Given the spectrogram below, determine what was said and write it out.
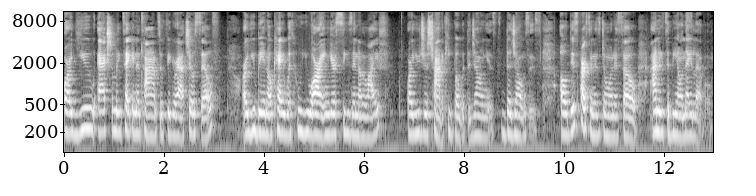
Are you actually taking the time to figure out yourself? Are you being okay with who you are in your season of life? Or you just trying to keep up with the Joneses? The Joneses. Oh, this person is doing it, so I need to be on their level.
